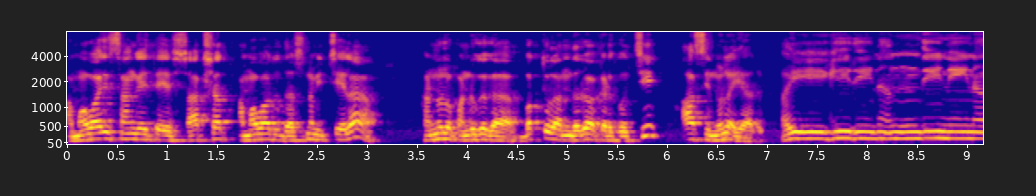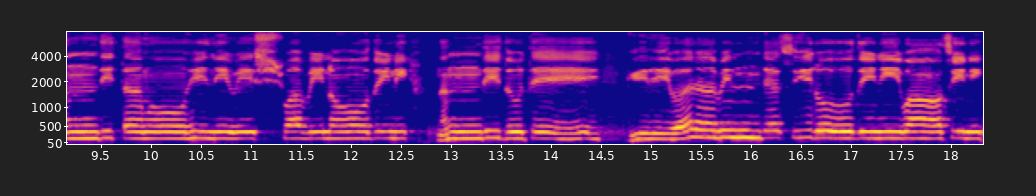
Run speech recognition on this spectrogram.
అమ్మవారి సాంగ్ అయితే సాక్షాత్ అమ్మవారు దర్శనం ఇచ్చేలా కన్నుల పండుగగా భక్తులందరూ అక్కడికి వచ్చి ఆసీనులయ్యారు. ఐగిరి నందిని నందిత మోహిని విశ్వ వినోదిని నందిదుతే గిరివర వింద శిరోదిని వాసిని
